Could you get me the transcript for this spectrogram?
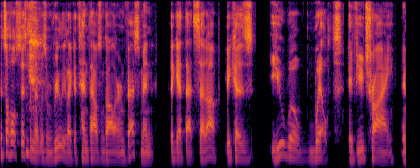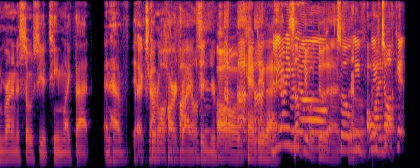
It's a whole system that was really like a ten thousand dollar investment to get that set up because you will wilt if you try and run an associate team like that and have Yeah, external hard drives in your Oh, you can't do that. You don't even Some know. people do that. So Yeah. we've Oh, we've talked it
